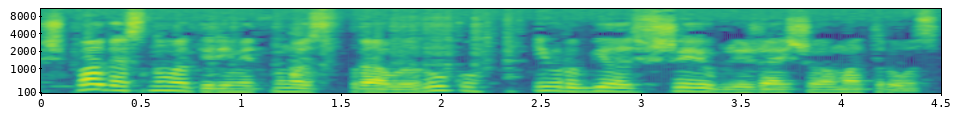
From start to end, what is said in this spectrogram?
Шпага снова переметнулась в правую руку и врубилась в шею ближайшего матроса.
